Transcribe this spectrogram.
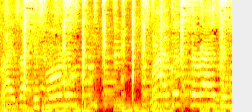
Rise up this morning, smile with the rising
